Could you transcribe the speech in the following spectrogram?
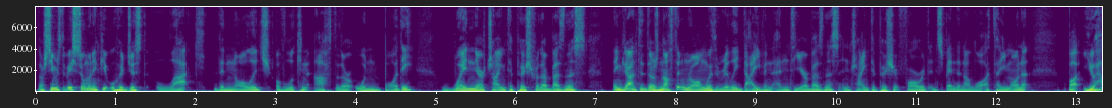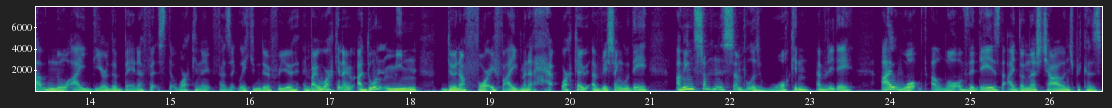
There seems to be so many people who just lack the knowledge of looking after their own body when they're trying to push for their business. And granted, there's nothing wrong with really diving into your business and trying to push it forward and spending a lot of time on it but you have no idea the benefits that working out physically can do for you. And by working out, I don't mean doing a 45 minute HIIT workout every single day. I mean something as simple as walking every day. I walked a lot of the days that I'd done this challenge because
